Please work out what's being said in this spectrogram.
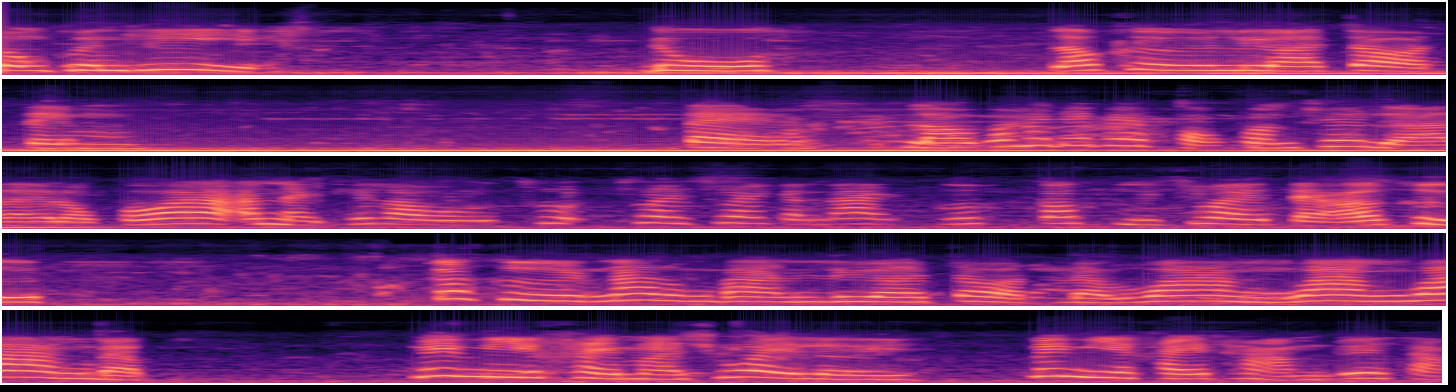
ลงพื้นที่ดู แล้วคือเรือจอดเต็ม แต่เราก็ไม่ได้ไปขอความช่วยเหลืออะไรหรอกเพราะว่าอันไหนที่เราช่วยช่วยช่วยกันได้ก็ก็คือช่วยแต่ก็คือ ก็คือหน้าโรงพยาบาลเรือจอดแบบว่างว่างว่างแบบ ไม่มีใครมาช่วยเลย ไม่มีใครถามด้วยซ้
